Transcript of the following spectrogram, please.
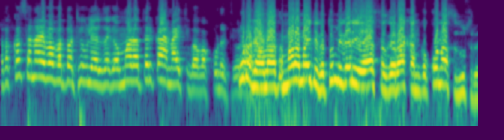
आता कसं नाही बाबा तो ठेवलेला जागा? मला तरी काय माहिती बाबा कुठं कुठं ठेवला? ठेवला आता मला माहिती का तुम्ही घरी असतात का राखान का कोण असतं दुसरं?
